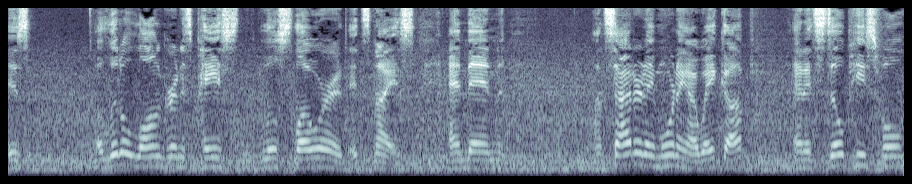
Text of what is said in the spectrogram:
is a little longer in its pace, a little slower. It's nice. And then on Saturday morning, I wake up and it's still peaceful.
